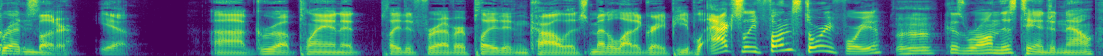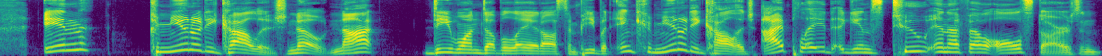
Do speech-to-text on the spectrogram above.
bread and butter. Yeah. Uh, grew up playing it, played it forever, played it in college, met a lot of great people. Actually, fun story for you because we're on this tangent now. In community college, no, not D1 AA at Austin Peay, but in community college, I played against two NFL All Stars and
